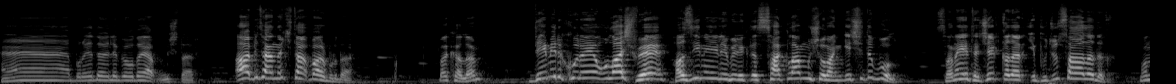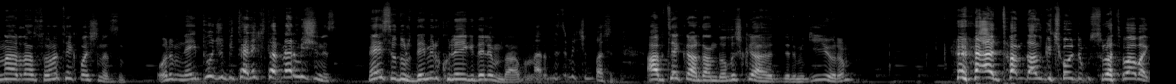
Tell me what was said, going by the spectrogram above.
He, buraya da öyle bir oda yapmışlar. Aa bir tane de kitap var burada. Bakalım. Demir kuleye ulaş ve hazine ile birlikte saklanmış olan geçidi bul. Sana yetecek kadar ipucu sağladık. Bunlardan sonra tek başınasın. Oğlum ne ipucu bir tane kitap vermişsiniz. Neyse dur demir kuleye gidelim daha. Bunlar bizim için basit. Abi tekrardan dalış kıyafetlerimi giyiyorum. Tam dalgıç oldum suratıma bak.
